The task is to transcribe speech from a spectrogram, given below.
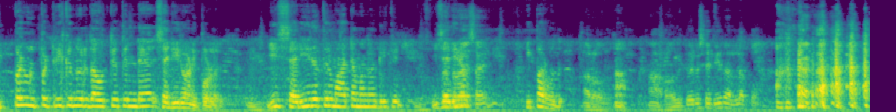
ഇപ്പോൾ ഉൾപ്പെട്ടിരിക്കുന്ന ഒരു ദൗത്യത്തിന്റെ ശരീരമാണ് ഇപ്പോൾ ഉള്ളത്. ഈ ശരീരത്തിൽ മാറ്റം വന്നുകൊണ്ടിരിക്കും ഈ ശരീരം ഇപ്പൊ അറുപത്. ആ. അറുപതിന്റെ ഒരു ശരീരമല്ല ഇപ്പൊ.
